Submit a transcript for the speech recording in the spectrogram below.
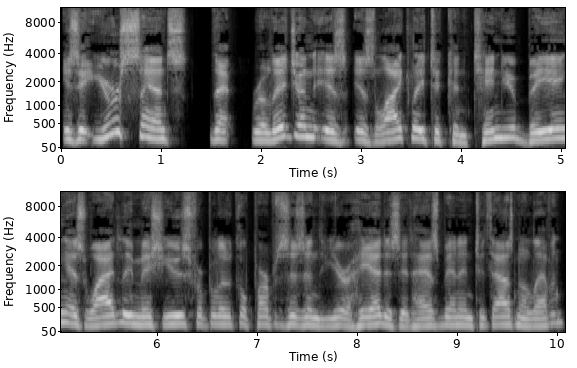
Is it your sense that religion is is likely to continue being as widely misused for political purposes in the year ahead as it has been in 2011?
